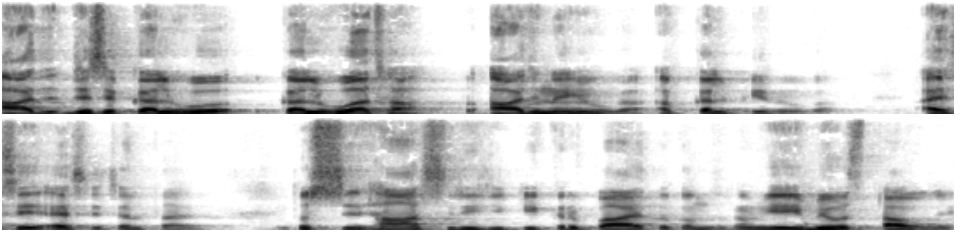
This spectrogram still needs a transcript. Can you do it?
आज जैसे कल हो, कल हुआ था तो आज नहीं होगा, अब कल फिर होगा। ऐसे ऐसे चलता है। तो हाँ श्री जी की कृपा है तो कम से कम यही व्यवस्था हो गई।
